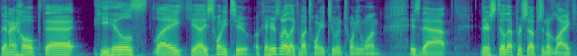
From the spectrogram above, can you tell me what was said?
then I hope that he heals like yeah he's 22. Okay, here's what I like about 22 and 21 is that there's still that perception of like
